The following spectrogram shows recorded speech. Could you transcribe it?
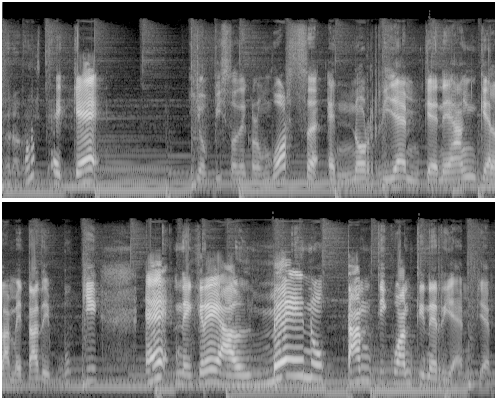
veramente. è che io ho visto The Clone Wars e non riempie neanche la metà dei buchi e ne crea almeno tanti quanti ne riempie.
